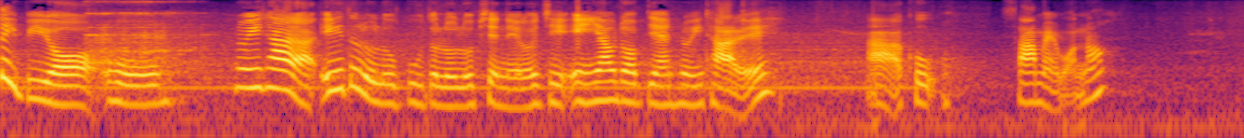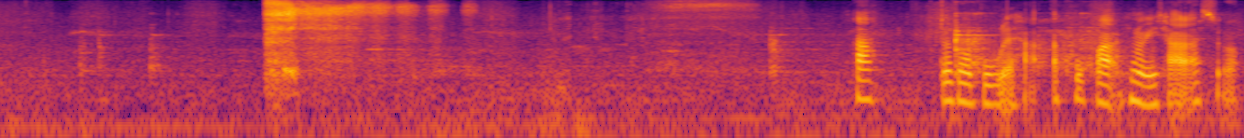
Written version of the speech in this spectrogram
တိတ်ပြီးတော့ဟိုနှွေးထားတာအေးတလူလိုပူတလူလိုဖြစ်နေလို့ကြည်အိမ်ရောက်တော့ပြန်နှွေးထားတယ်အာအခုစားမယ်ပေါ့နော်ဟာတော်တော်ပူတယ်ဟာအခုကနှွေးထားတာဆိုတော့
